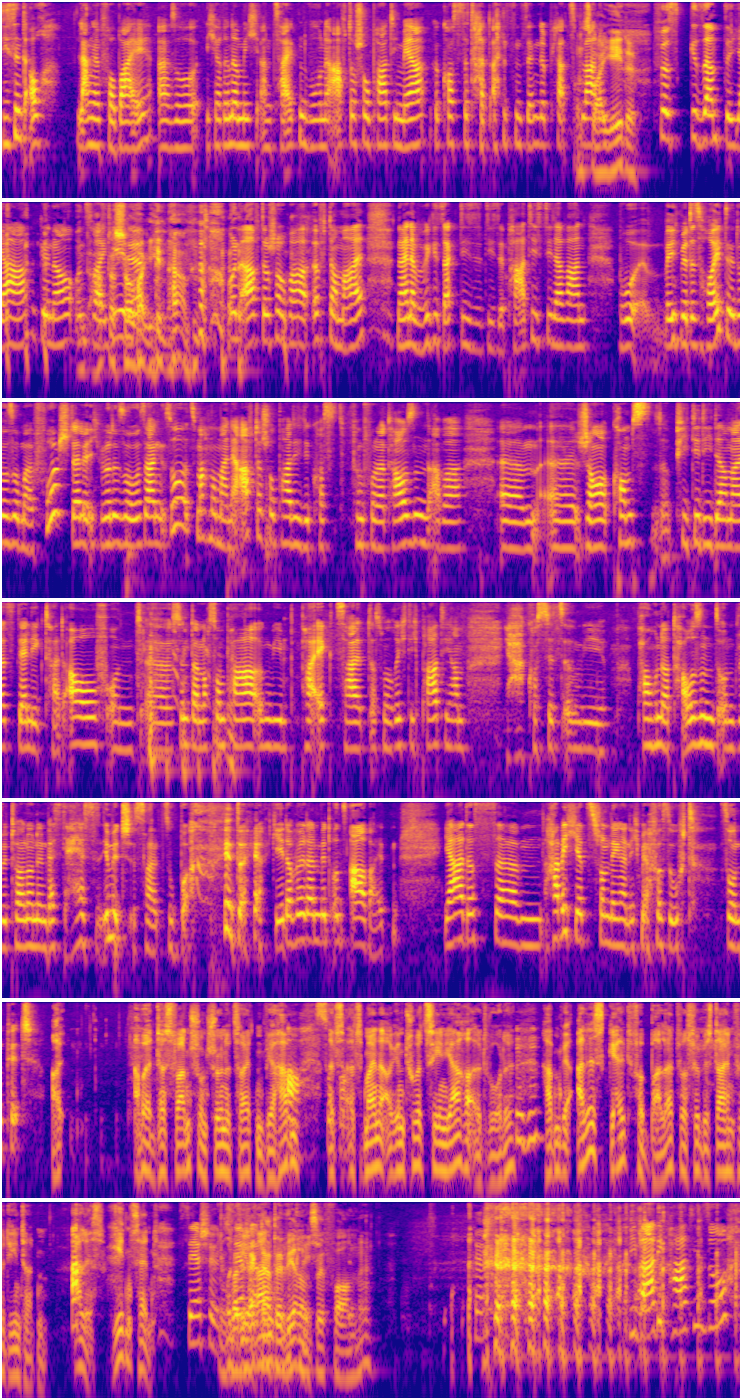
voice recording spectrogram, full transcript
die sind auch lange vorbei. Also ich erinnere mich an Zeiten, wo eine Aftershow-Party mehr gekostet hat als ein Sendeplatzplan. Und zwar jede. Fürs gesamte Jahr, genau. Und, und zwar Aftershow jede. war jeden Abend. und Aftershow war öfter mal. Nein, aber wie gesagt, diese, diese Partys, die da waren, wo, wenn ich mir das heute nur so mal vorstelle, ich würde so sagen, so, jetzt machen wir mal eine Aftershow-Party, die kostet 500.000, aber ähm, äh, Jean Combs, P. Diddy damals, der legt halt auf und äh, sind dann noch so ein paar, irgendwie ein paar Acts halt, dass wir richtig Party haben. Ja, kostet jetzt irgendwie ein paar hunderttausend und Return on Invest, ja, das Image ist halt super hinterher. Jeder will dann mit uns arbeiten. Ja, das ähm, habe ich jetzt schon länger nicht mehr versucht, so ein Pitch. Aber das waren schon schöne Zeiten. Wir haben, oh, als, als meine Agentur zehn Jahre alt wurde, mhm. haben wir alles Geld verballert, was wir bis dahin verdient hatten. Alles, jeden Cent. Sehr schön. Das war direkt nach der Währungsreform, ne? Wie war die Party so?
